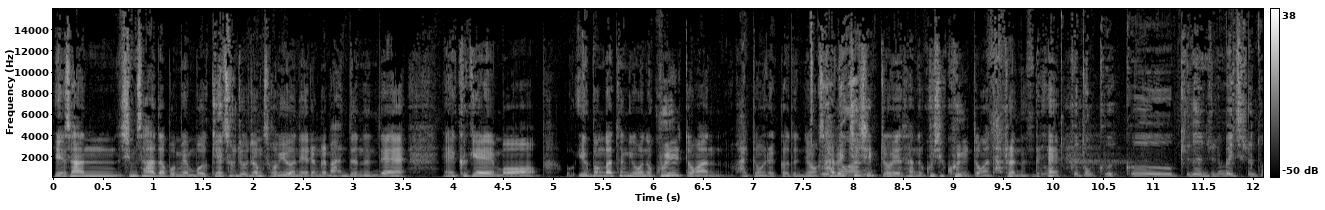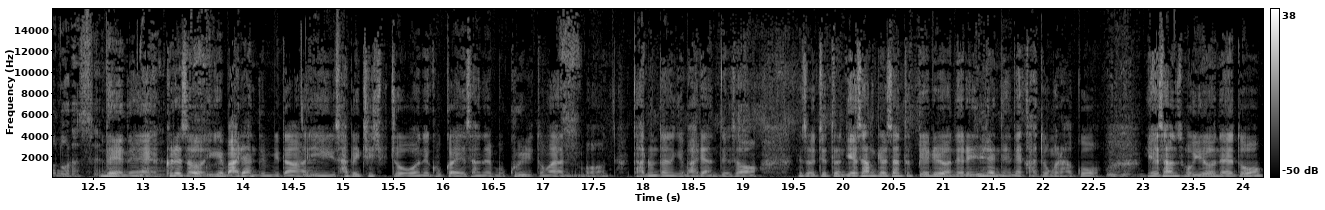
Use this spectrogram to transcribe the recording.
예산 심사하다 보면 뭐 개수조정 소위원회 이런 걸 만드는데 에, 그게 뭐 이번 같은 경우는 9일 동안 활동을 했거든요. 470조 예산을 99일 동안 다뤘는데 그, 그, 그, 그 기간 중에 며칠은 또 놀았어요. 네네. 네. 그래서 이게 말이 안 됩니다. 네. 이 470조 원의 국가 예산을 뭐 9일 동안 뭐 다룬다는 게 말이 안 돼서 그래서 어쨌든 예산결산특별위원회를 1년 내내 가동을 하고 음흠. 예산 소위원회도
